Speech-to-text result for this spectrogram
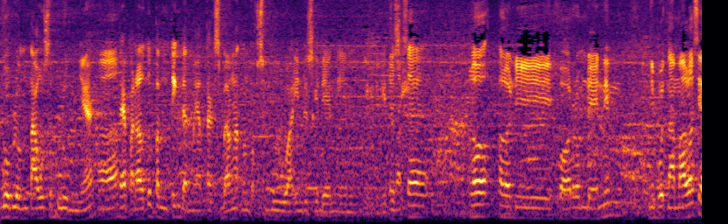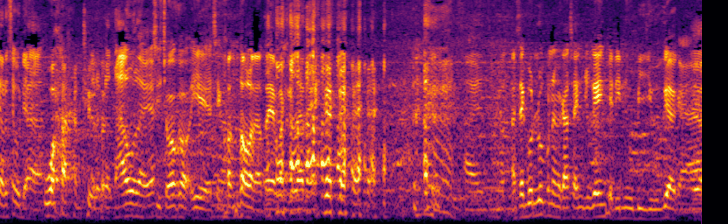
gue belum tahu sebelumnya. Ah. Tapi padahal itu penting dan matters banget untuk sebuah industri denim gitu-gitu Ya, sih. maksudnya lo kalau di forum denim nyebut nama lo sih harusnya udah Waduh. udah, udah tahu lah ya. Si cowok, iya si kontol katanya panggilannya. Asal gue dulu pernah ngerasain juga yang jadi newbie juga kan. Iya,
